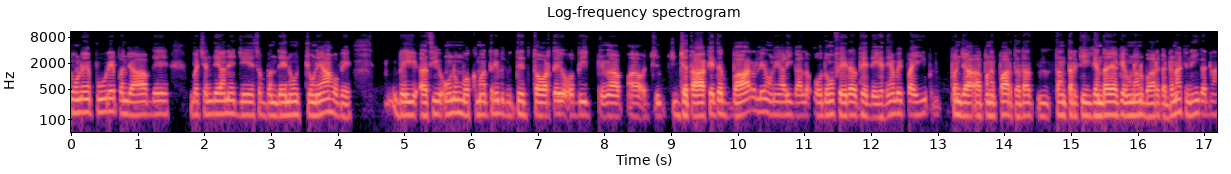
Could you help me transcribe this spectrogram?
ਚੁਣੇ ਪੂਰੇ ਪੰਜਾਬ ਦੇ ਬਚਿੰਦਿਆਂ ਨੇ ਜੇ ਇਸ ਬੰਦੇ ਨੂੰ ਚੁਣਿਆ ਹੋਵੇ ਬਈ ਅਸੀਂ ਉਹਨੂੰ ਮੁੱਖ ਮੰਤਰੀ ਦੇ ਤੌਰ ਤੇ ਉਹ ਵੀ ਜਿਤਾ ਕੇ ਤੇ ਬਾਹਰ ਲਿਆਉਣੇ ਵਾਲੀ ਗੱਲ ਉਦੋਂ ਫਿਰ ਫਿਰ ਦੇਖਦੇ ਹਾਂ ਵੀ ਭਾਈ ਪੰਜਾਬ ਆਪਣਾ ਭਾਰਤ ਦਾ ਤੰਤਰ ਕੀ ਕਹਿੰਦਾ ਆ ਕਿ ਉਹਨਾਂ ਨੂੰ ਬਾਹਰ ਕੱਢਣਾ ਕਿ ਨਹੀਂ ਕੱਢਣਾ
